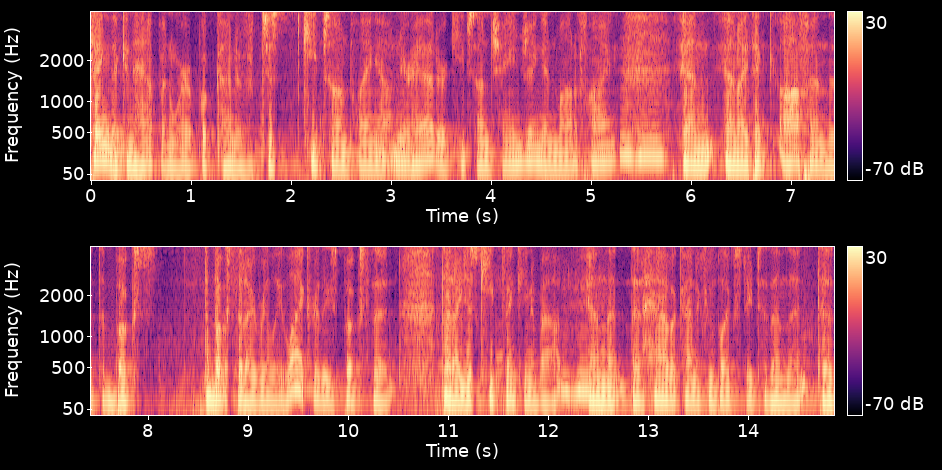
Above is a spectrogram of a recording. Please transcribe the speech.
thing that can happen where a book kind of just keeps on playing out in your mm-hmm. head or keeps on changing and modifying, mm-hmm. and and I think often that the books the books that I really like are these books that that I just keep thinking about mm-hmm. and that, that have a kind of complexity to them that, that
